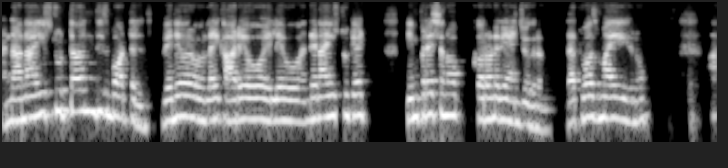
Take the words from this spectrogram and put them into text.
and then i used to turn this bottle whenever like rao lao and then i used to get impression of coronary angiogram that was my you know uh,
